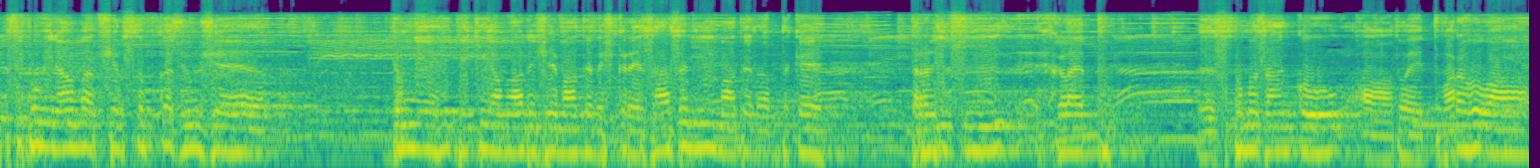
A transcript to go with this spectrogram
připomínám všem stopkařům, že domě dětí a mládeže máte veškeré zázemí, máte tam také tradiční chléb s pomazánkou a to je tvarohová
